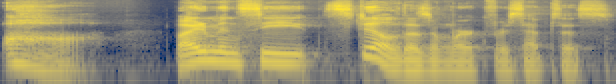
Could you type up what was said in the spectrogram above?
awe. Vitamin C still doesn't work for sepsis.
